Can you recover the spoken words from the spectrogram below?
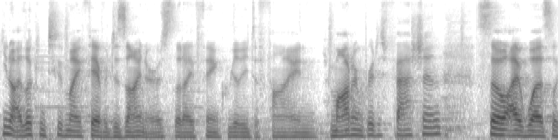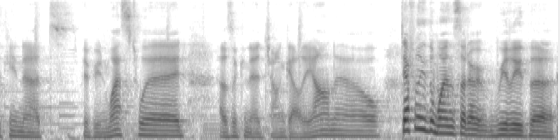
you know, I looked into my favorite designers that I think really define modern British fashion. So I was looking at Vivienne Westwood, I was looking at John Galliano, definitely the ones that are really the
